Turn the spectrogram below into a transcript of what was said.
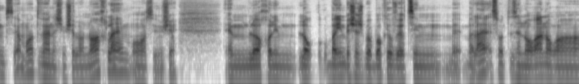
מסוימות, ואנשים שלא נוח להם, או סביבים שהם לא יכולים, לא, באים בשש בבוקר ויוצאים בלילה, זאת אומרת זה נורא נורא,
